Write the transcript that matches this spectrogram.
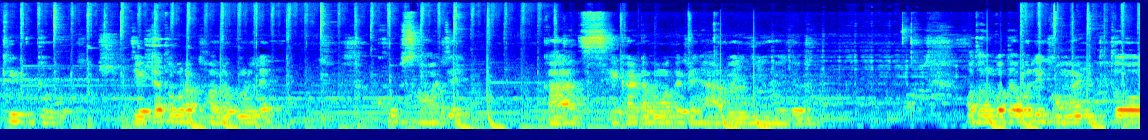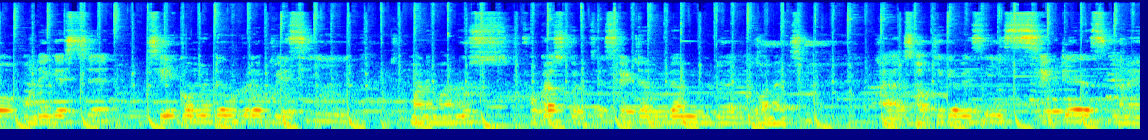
ট্রিক দেবো, যেটা তোমরা ফলো করলে খুব সহজে কাজ শেখাটা তোমাদের কাছে আরও ইজি হয়ে যাবে। প্রথম কথা বলি কমেন্ট তো অনেক এসছে, সেই কমেন্টের উপরে বেশি মানে মানুষ ফোকাস করছে সেইটার উপরে আমি ভিডিও আজকে বানাচ্ছি। সব থেকে বেশি সেটের মানে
